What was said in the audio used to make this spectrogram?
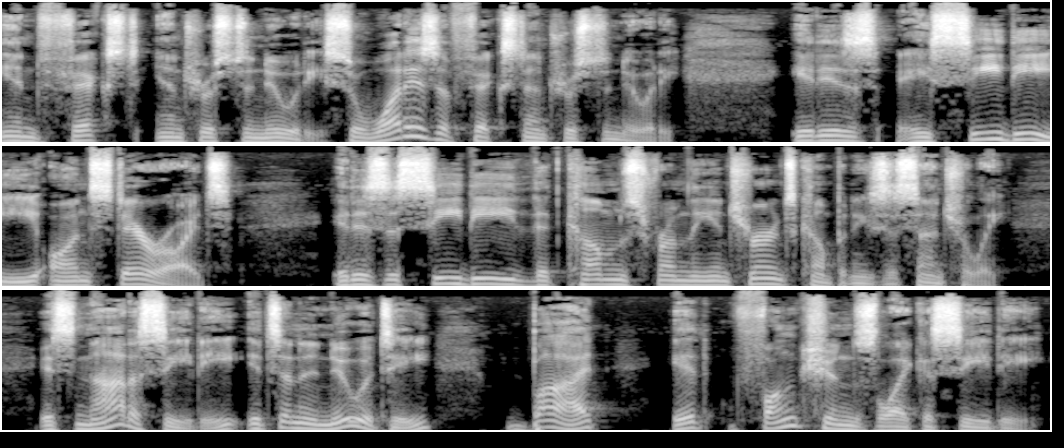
in fixed interest annuity. So what is a fixed interest annuity? It is a CD on steroids. It is a CD that comes from the insurance companies essentially. It's not a CD. It's an annuity, but it functions like a CD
